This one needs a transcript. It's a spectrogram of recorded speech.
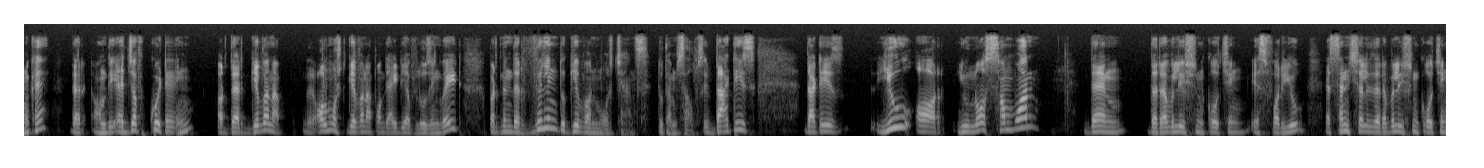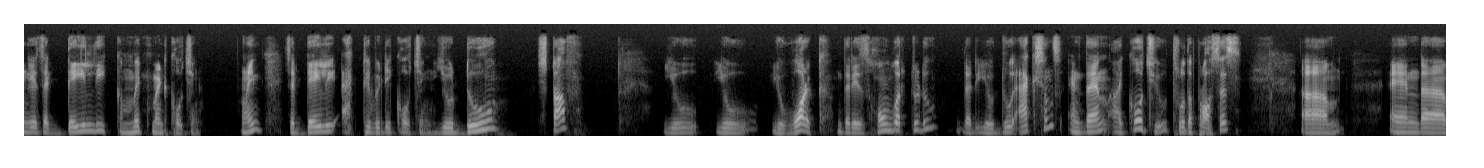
Okay? They're on the edge of quitting or they're given up they're almost given up on the idea of losing weight but then they're willing to give one more chance to themselves. If that is that is you or you know someone, then the revolution coaching is for you. Essentially, the revolution coaching is a daily commitment coaching, right? It's a daily activity coaching. You do stuff, you you you work. There is homework to do. That you do actions, and then I coach you through the process, um, and uh,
